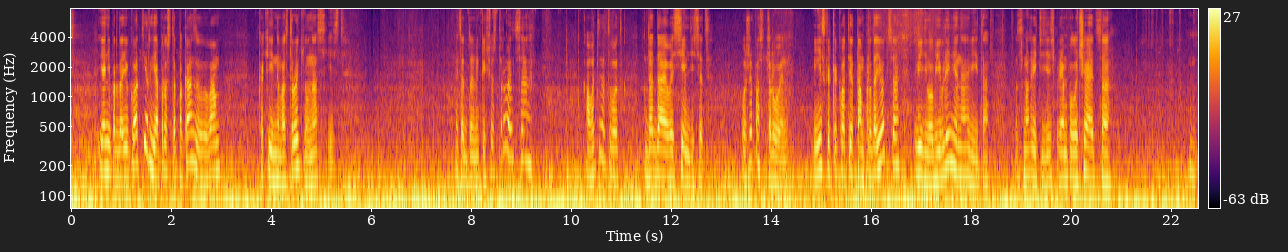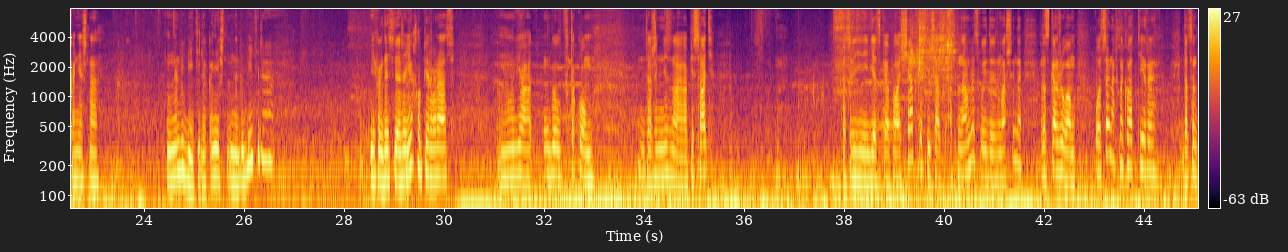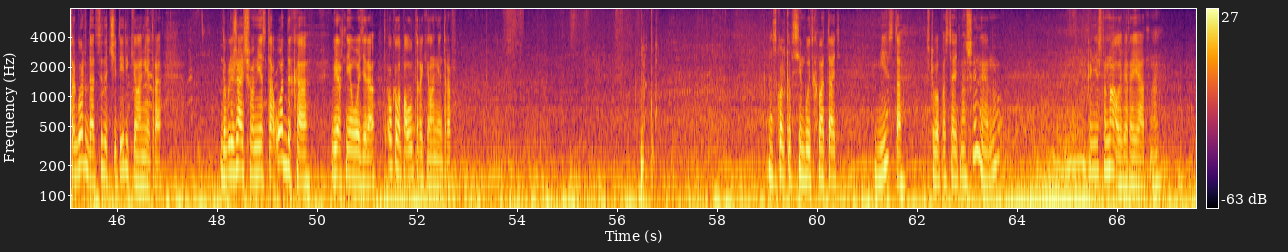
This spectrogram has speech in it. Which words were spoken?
Я не продаю квартиры, я просто показываю вам, какие новостройки у нас есть. Этот домик еще строится. А вот этот вот Дадаева 70 уже построен. И несколько квартир там продается. Видел объявление на Авито. Вот смотрите, здесь прям получается, ну, конечно, на любителя, конечно, на любителя. И когда сюда заехал первый раз, ну, я был в таком, даже не знаю, описать. Посредине детская площадка. Сейчас остановлюсь, выйду из машины, расскажу вам о ценах на квартиры. До центра города отсюда 4 километра. До ближайшего места отдыха, Верхнее озеро, около полутора километров. Насколько всем будет хватать места, чтобы поставить машины, ну, конечно, маловероятно,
